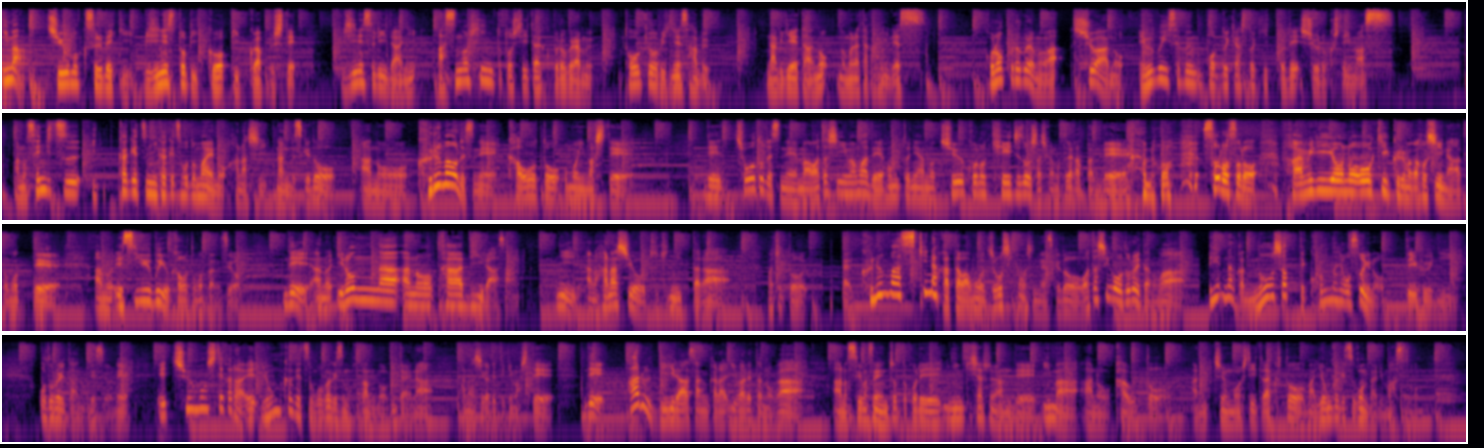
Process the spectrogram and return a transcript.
今注目するべきビジネストピックをピックアップしてビジネスリーダーに明日のヒントとしていただくプログラム東京ビジネスハブナビゲーターの野村貴文です。このプログラムは手話の MV7 ポッドキャストキットで収録しています。あの先日1ヶ月2ヶ月ほど前の話なんですけどあの車をですね買おうと思いましてでちょうどですね、まあ、私、今まで本当にあの中古の軽自動車しか乗ってなかったんで あのそろそろファミリー用の大きい車が欲しいなと思ってあの SUV を買おうと思ったんですよ。であのいろんなあのカーディーラーさんにあの話を聞きに行ったら、まあ、ちょっと車好きな方はもう常識かもしれないですけど私が驚いたのはえなんか納車ってこんなに遅いのっていう風に驚いたんですよね。え、注文してからえ4ヶ月も5ヶ月もかかるの？みたいな話が出てきまして、で、あるディーラーさんから言われたのが、あのすいません、ちょっとこれ人気車種なんで、今あの買うと、あの注文していただくと、まあ、4ヶ月後になりますと。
